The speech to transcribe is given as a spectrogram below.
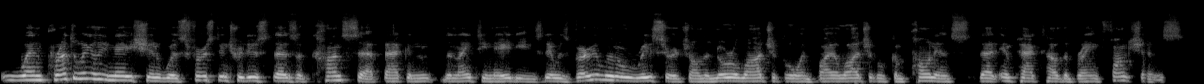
when parental alienation was first introduced as a concept back in the 1980s, there was very little research on the neurological and biological components that impact how the brain functions.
